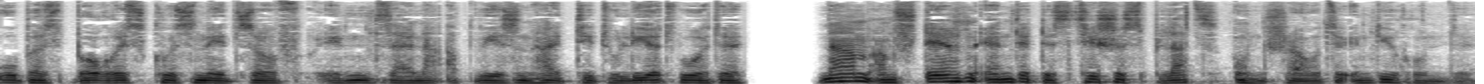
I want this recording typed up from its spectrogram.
Oberst Boris Kuznetsov in seiner Abwesenheit tituliert wurde, nahm am Sternende des Tisches Platz und schaute in die Runde.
